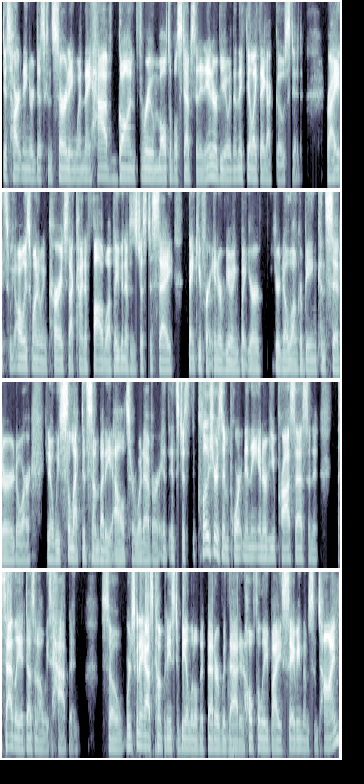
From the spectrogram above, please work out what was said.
disheartening or disconcerting when they have gone through multiple steps in an interview and then they feel like they got ghosted. Right. So we always want to encourage that kind of follow up, even if it's just to say, thank you for interviewing, but you're you're no longer being considered or you know we've selected somebody else or whatever. It, it's just the closure is important in the interview process and it sadly it doesn't always happen. So we're just going to ask companies to be a little bit better with that and hopefully by saving them some time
